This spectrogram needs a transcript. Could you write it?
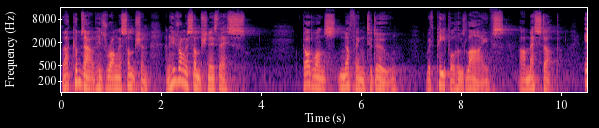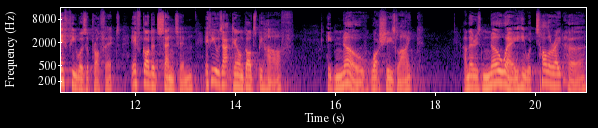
But that comes out of his wrong assumption. And his wrong assumption is this God wants nothing to do with people whose lives are messed up. If he was a prophet, if God had sent him, if he was acting on God's behalf, He'd know what she's like, and there is no way he would tolerate her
